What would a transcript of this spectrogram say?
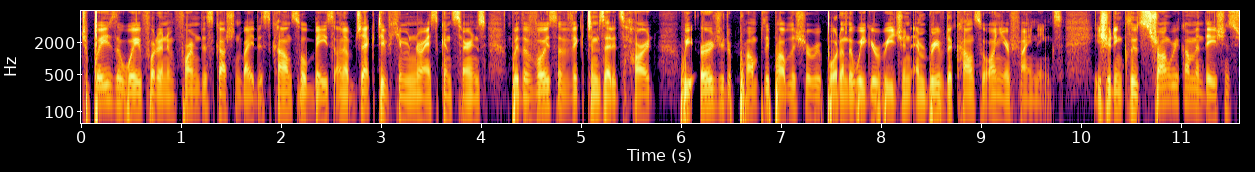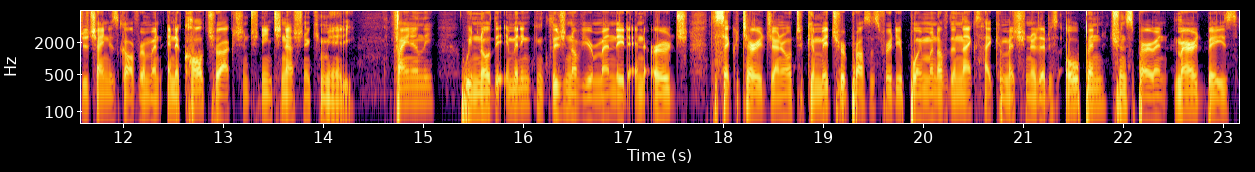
To pave the way for an informed discussion by this Council based on objective human rights concerns with the voice of victims at its heart, we urge you to promptly publish a report on the Uyghur region and brief the Council on your findings. It should include strong recommendations to the Chinese government and a call to action to the international community. Finally, we note the imminent conclusion of your mandate and urge the Secretary General to commit to a process for the appointment of the next High Commissioner that is open, transparent, merit-based,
